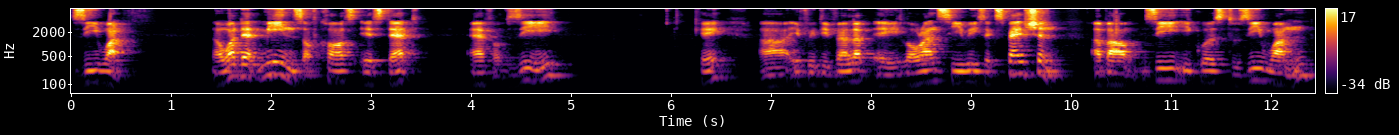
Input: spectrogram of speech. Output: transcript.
z1. Now what that means of course is that f of z, okay, uh, if we develop a Laurent series expansion about z equals to z1,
